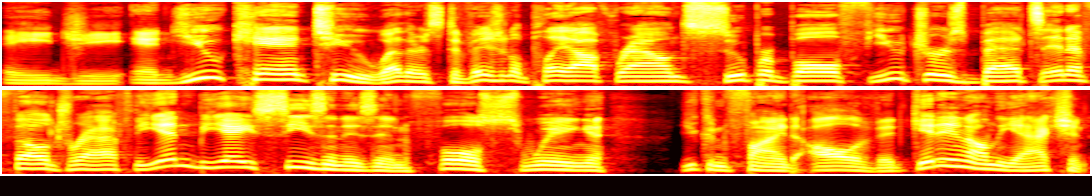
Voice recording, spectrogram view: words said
AG. And you can too, whether it's divisional playoff rounds, Super Bowl, futures bets, NFL draft, the NBA season is in full swing. You can find all of it. Get in on the action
